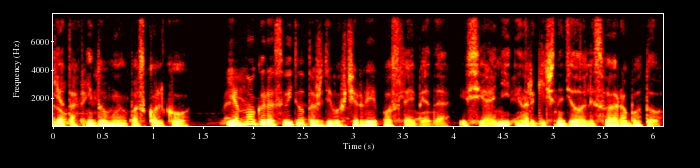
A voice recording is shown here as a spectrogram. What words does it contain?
Я так не думаю, поскольку я много раз видел дождевых червей после обеда, и все они энергично делали свою работу.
